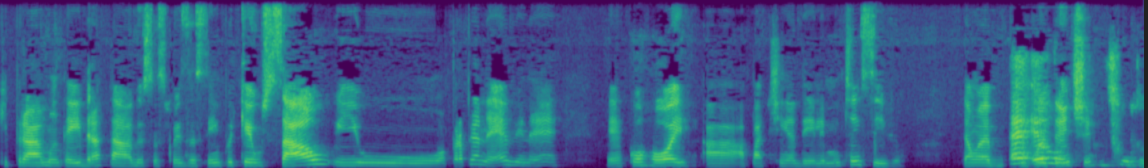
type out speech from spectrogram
que para manter hidratado, essas coisas assim, porque o sal e o, a própria neve, né, é, corrói a, a, patinha dele, é muito sensível. Então é, é importante. Eu... Desculpa,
